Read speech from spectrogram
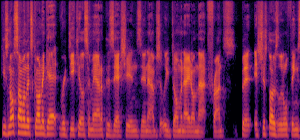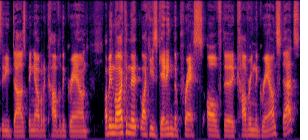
he's not someone that's going to get ridiculous amount of possessions and absolutely dominate on that front. But it's just those little things that he does, being able to cover the ground. I've been liking that, like he's getting the press of the covering the ground stats.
